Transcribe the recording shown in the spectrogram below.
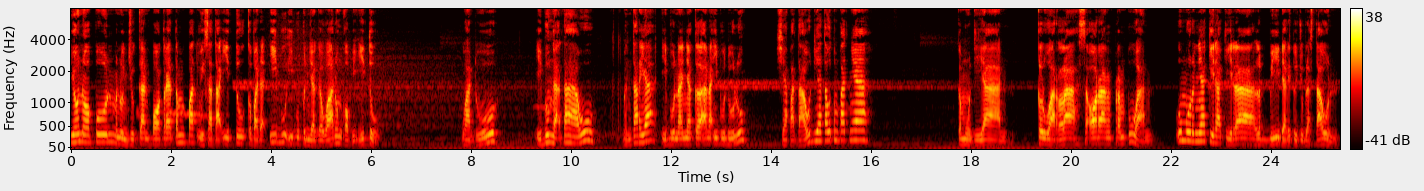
Yono pun menunjukkan potret tempat wisata itu kepada ibu-ibu penjaga warung kopi itu. Waduh, ibu nggak tahu. Bentar ya, ibu nanya ke anak ibu dulu. Siapa tahu dia tahu tempatnya. Kemudian keluarlah seorang perempuan Umurnya kira-kira lebih dari 17 tahun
